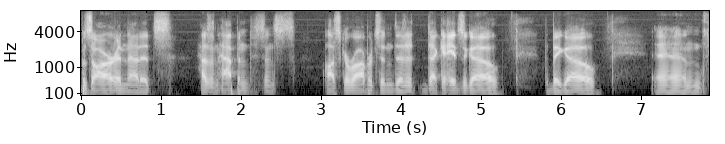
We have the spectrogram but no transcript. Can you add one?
bizarre in that it hasn't happened since Oscar Robertson did it decades ago, the Big O. And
